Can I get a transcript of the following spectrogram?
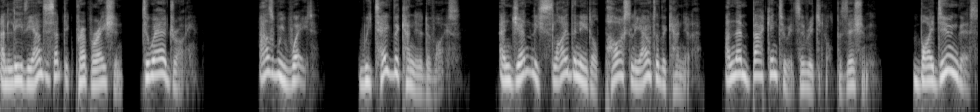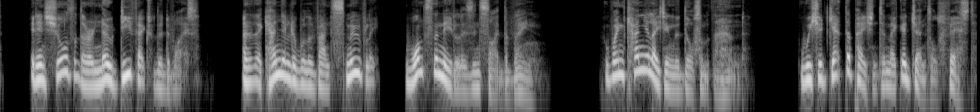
and leave the antiseptic preparation to air dry. As we wait, we take the cannula device and gently slide the needle partially out of the cannula and then back into its original position. By doing this, it ensures that there are no defects with the device, and that the cannula will advance smoothly once the needle is inside the vein. When cannulating the dorsum of the hand, we should get the patient to make a gentle fist,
